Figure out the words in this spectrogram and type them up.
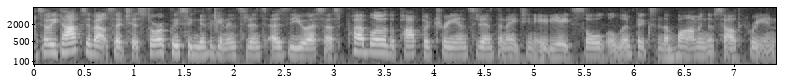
So he talks about such historically significant incidents as the USS Pueblo, the Poplar Tree incident, the 1988 Seoul Olympics, and the bombing of South Korean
